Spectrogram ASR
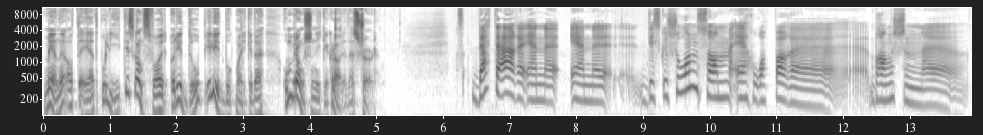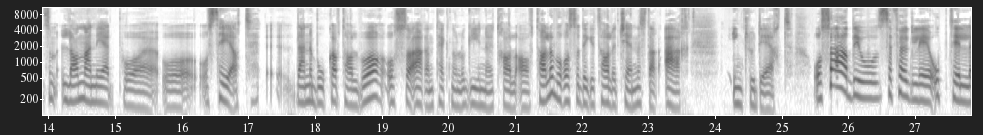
mener at det er et politisk ansvar å rydde opp i lydbokmarkedet om bransjen ikke klarer det sjøl. Dette er en, en eh, diskusjon som jeg håper eh, bransjen eh, som lander ned på å se at denne bokavtalen vår også er en teknologinøytral avtale, hvor også digitale tjenester er inkludert. Og så er det jo selvfølgelig opp til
